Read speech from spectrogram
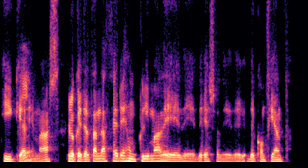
y que además lo que tratan de hacer es un clima de, eso, de, confianza.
